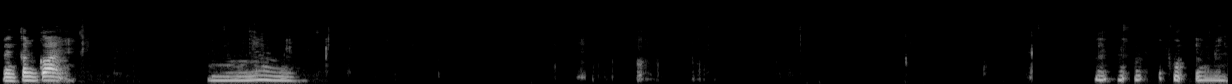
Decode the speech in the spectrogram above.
เป็นก้อนๆอืม อืมอืมอืมอืม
